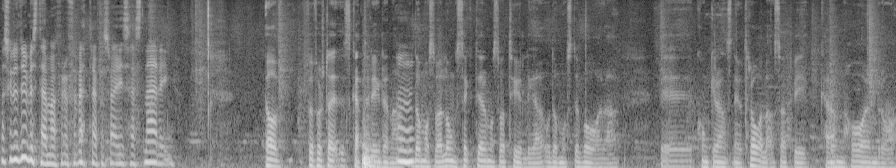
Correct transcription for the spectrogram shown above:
vad skulle du bestämma för att förbättra för Sveriges hästnäring? Ja, för första skattereglerna. Mm. De måste vara långsiktiga, de måste vara tydliga och de måste vara konkurrensneutrala så att vi kan ha en bra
